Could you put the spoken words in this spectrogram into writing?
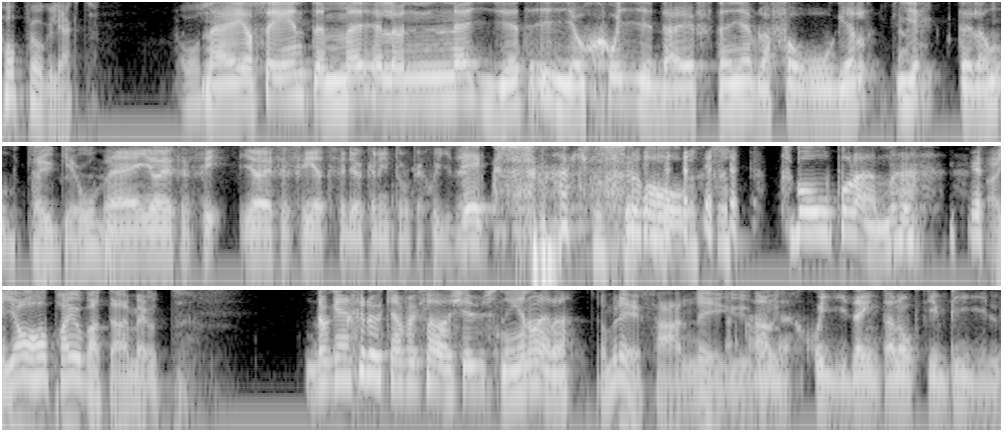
toppfågeljakt? Nej, jag ser inte eller nöjet i att skida efter en jävla fågel. Kan- Jättelångt. Kan ju gå men. Nej, jag är, för jag är för fet för det, jag kan inte åka skidor. Exakt så. Två på den. Ja, jag har provat däremot. Då kanske du kan förklara tjusningen med det. Ja men det är fan det är ju... Han skidar inte, han åkte ju bil.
